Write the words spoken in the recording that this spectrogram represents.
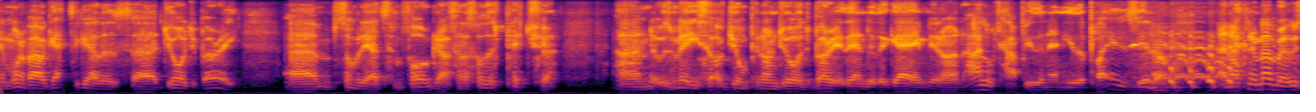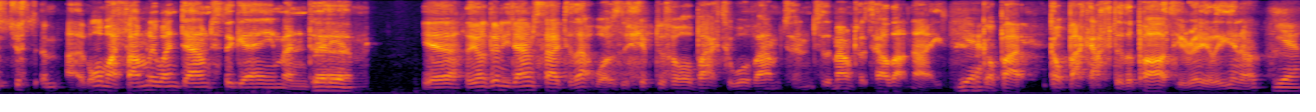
in one of our get-togethers, uh, George Berry. Um, somebody had some photographs, and I saw this picture, and it was me sort of jumping on George Berry at the end of the game, you know, and I looked happier than any of the players, you know. and I can remember it was just um, all my family went down to the game, and um, yeah, the, only- the only downside to that was they shipped us all back to Wolverhampton to the Mount Hotel that night. Yeah. got back got back after the party, really, you know. Yeah,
